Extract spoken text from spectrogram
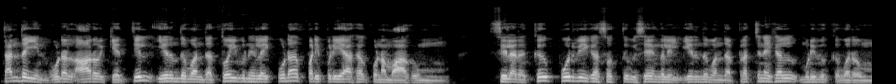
தந்தையின் உடல் ஆரோக்கியத்தில் இருந்து வந்த தொய்வு நிலை கூட படிப்படியாக குணமாகும். சிலருக்கு பூர்வீக சொத்து விஷயங்களில் இருந்து வந்த பிரச்சனைகள் முடிவுக்கு வரும்.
